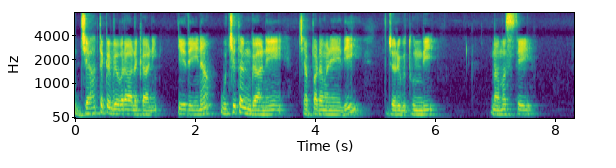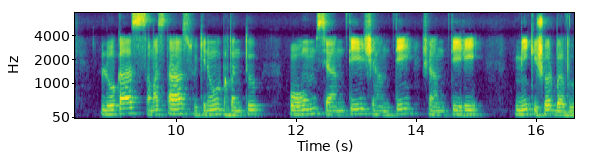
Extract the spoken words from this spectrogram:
జాతక వివరాలు కానీ ఏదైనా ఉచితంగానే చెప్పడం అనేది జరుగుతుంది నమస్తే లోకా సమస్త సుఖినో భవంతు ఓం శాంతి శాంతి శాంతి మీ కిషోర్ బాబు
